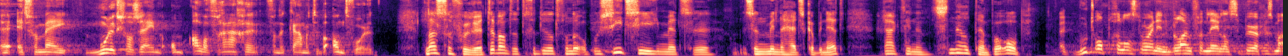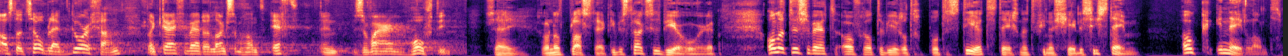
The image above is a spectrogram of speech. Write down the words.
Uh, het voor mij moeilijk zal zijn om alle vragen van de Kamer te beantwoorden. Lastig voor Rutte, want het geduld van de oppositie met uh, zijn minderheidskabinet raakt in een snel tempo op. Het moet opgelost worden in het belang van de Nederlandse burgers. Maar als dat zo blijft doorgaan, dan krijgen wij er langzamerhand echt een zwaar hoofd in zei Ronald Plasterk, die we straks eens weer horen. Ondertussen werd overal ter wereld geprotesteerd tegen het financiële systeem. Ook in Nederland.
